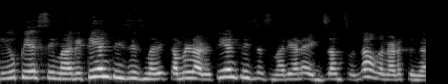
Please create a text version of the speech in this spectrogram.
யூபிஎஸ்சி மாதிரி டிஎன்பிசிஸ் மாதிரி தமிழ்நாடு டிஎன்பிசிஸ் மாதிரியான எக்ஸாம்ஸ் வந்து அங்கே நடக்குங்க.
